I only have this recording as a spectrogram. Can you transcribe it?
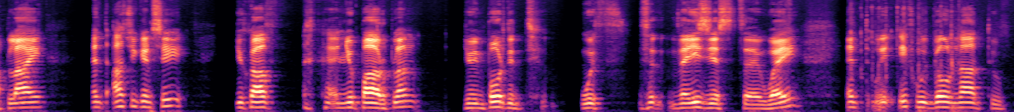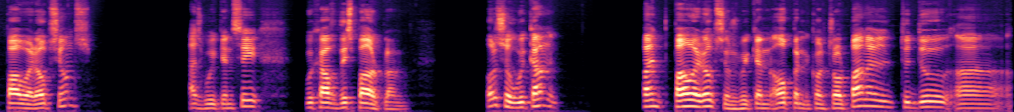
apply. And as you can see, you have a new power plan. You import it with the easiest uh, way and we, if we go now to power options, as we can see, we have this power plan. Also, we can find power options. We can open control panel to do uh,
